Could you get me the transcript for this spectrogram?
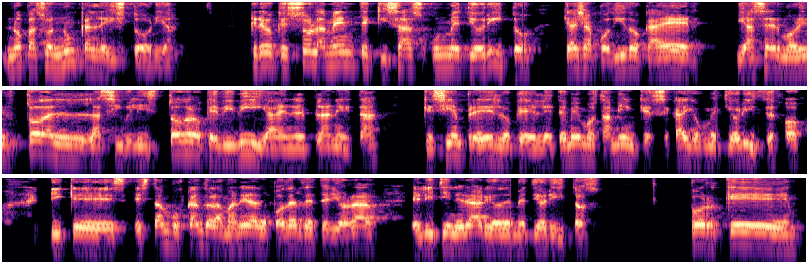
no pasó nunca en la historia. Creo que solamente quizás un meteorito que haya podido caer y hacer morir toda la civilización, todo lo que vivía en el planeta, que siempre es lo que le tememos también que se caiga un meteorito y que están buscando la manera de poder deteriorar el itinerario de meteoritos, porque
